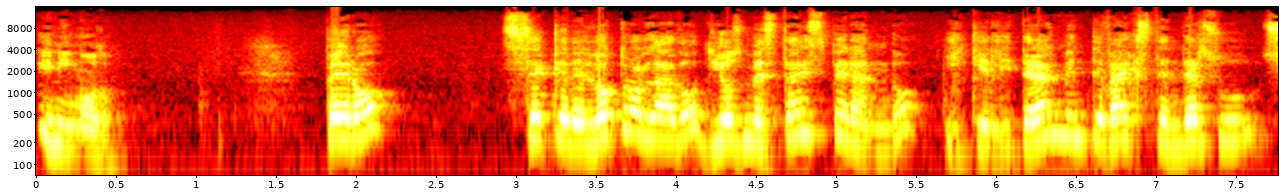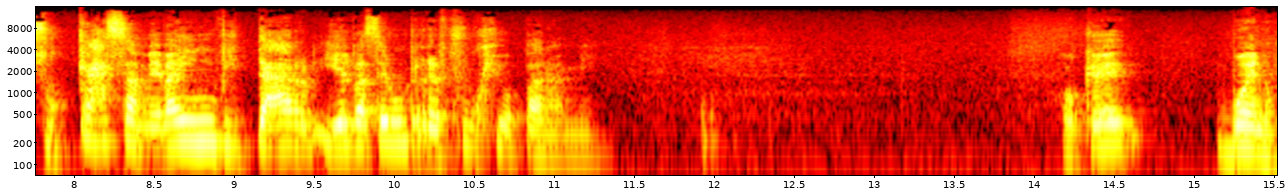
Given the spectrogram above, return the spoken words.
y ni modo. Pero sé que del otro lado Dios me está esperando y que literalmente va a extender su, su casa, me va a invitar y Él va a ser un refugio para mí. ¿Ok? Bueno.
